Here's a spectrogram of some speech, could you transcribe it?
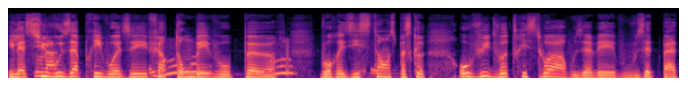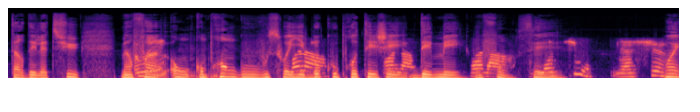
il a su m'a- vous apprivoiser, faire tomber vos peurs, Oui, vos résistances. Parce que, au vu de votre histoire, vous avez, vous vous êtes pas attardé là-dessus. Mais enfin, Oui. on comprend que vous, vous soyez Voilà. beaucoup protégé, Voilà. d'aimer, voilà. au fond. Bien sûr, bien sûr. oui,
